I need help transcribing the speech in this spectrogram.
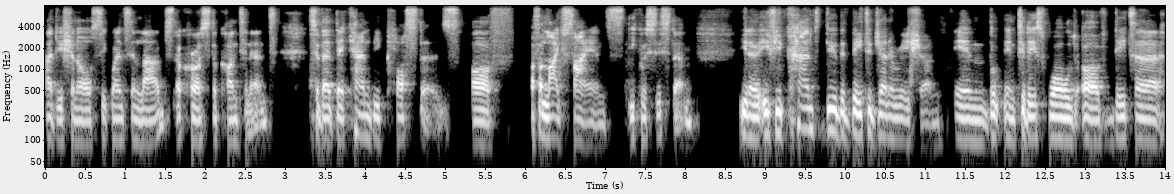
additional sequencing labs across the continent so that there can be clusters of of a life science ecosystem. You know, if you can't do the data generation in in today's world of data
